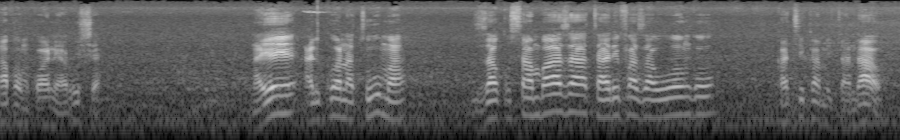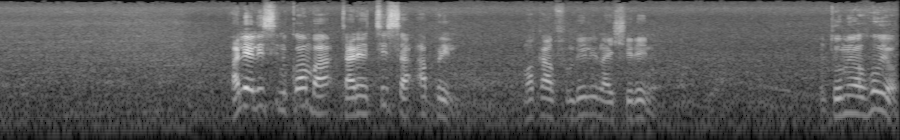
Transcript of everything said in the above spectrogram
hapa mkoani Arusha, na yeye alikuwa na tuhuma za kusambaza taarifa za uongo katika mitandao. Hali halisi ni kwamba tarehe 9 Aprili mwaka 2020 mtuhumiwa huyo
